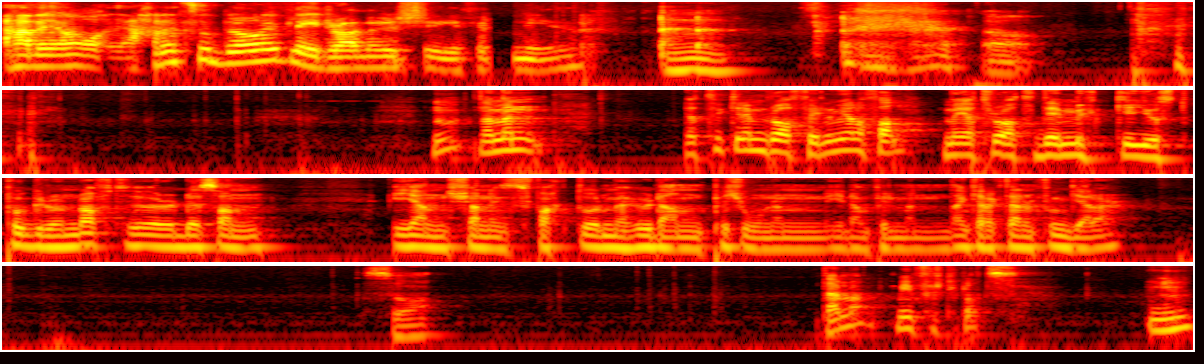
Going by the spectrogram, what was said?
han, är, han är så bra i Blade Runner 2049. Mm. Ja. Mm, nej men, jag tycker det är en bra film i alla fall. Men jag tror att det är mycket just på grund av hur det är sån igenkänningsfaktor med hur den personen i den filmen, den karaktären fungerar. Så. Därmed, min första plats. Mm.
